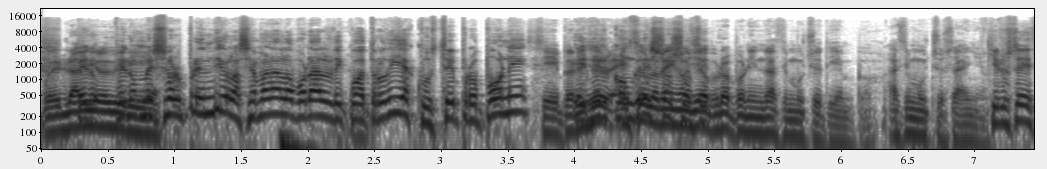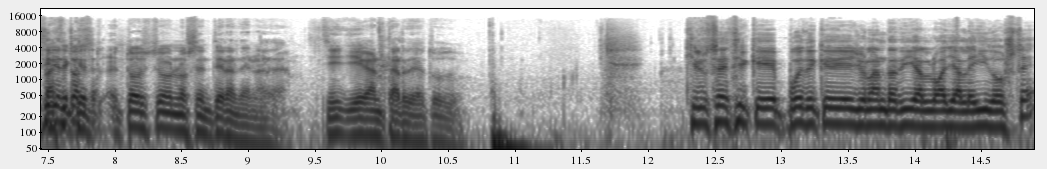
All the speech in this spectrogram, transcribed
Pues pero, me sorprendió la semana laboral de cuatro días que usted propone sí, pero en el Congreso. Eso lo vengo yo proponiendo hace mucho tiempo, hace muchos años. ¿Quiere usted decir entonces? que todos no se enteran de nada. llegan tarde a todo. ¿Quiere usted decir que puede que Yolanda Díaz lo haya leído usted?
